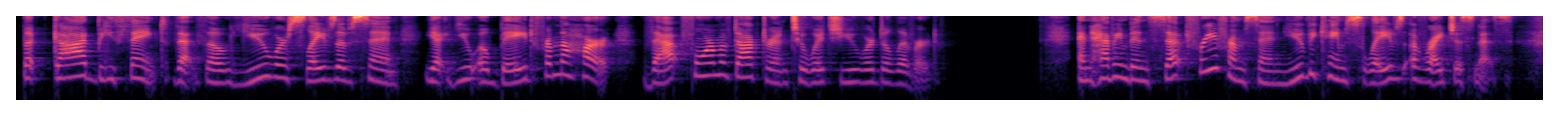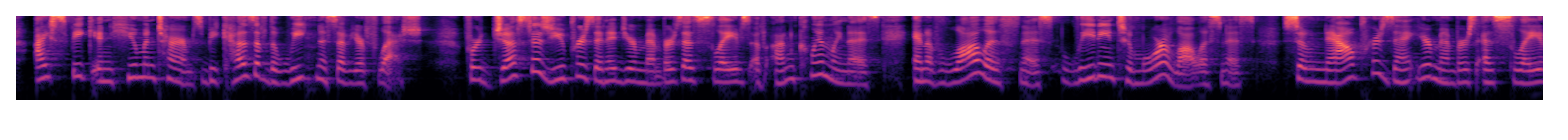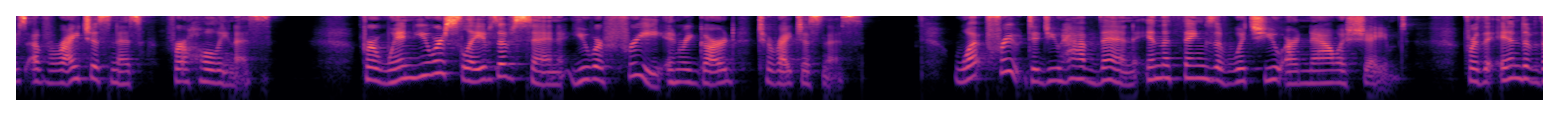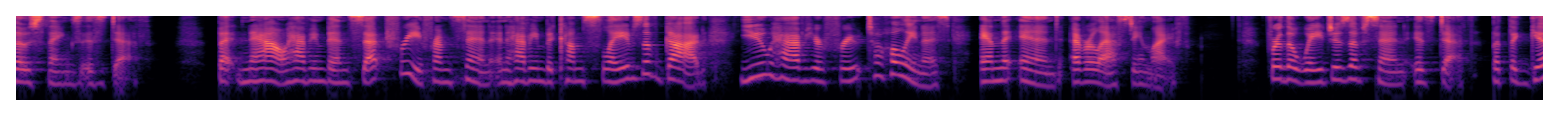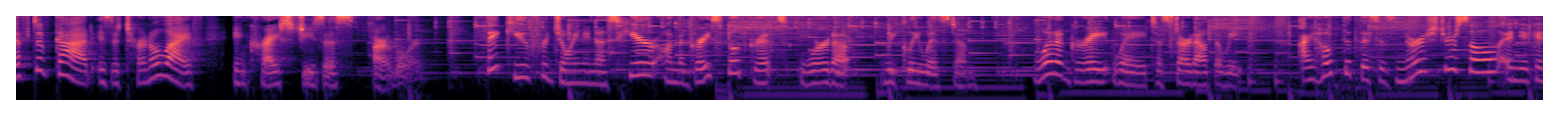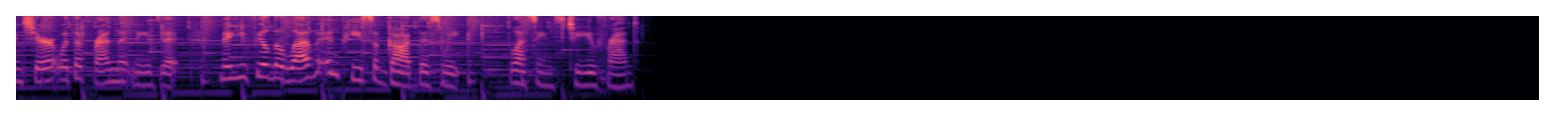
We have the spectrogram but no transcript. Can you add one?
But God be thanked that though you were slaves of sin, yet you obeyed from the heart that form of doctrine to which you were delivered. And having been set free from sin, you became slaves of righteousness. I speak in human terms because of the weakness of your flesh. For just as you presented your members as slaves of uncleanliness and of lawlessness, leading to more lawlessness, so now present your members as slaves of righteousness for holiness. For when you were slaves of sin, you were free in regard to righteousness. What fruit did you have then in the things of which you are now ashamed? For the end of those things is death. But now, having been set free from sin and having become slaves of God, you have your fruit to holiness and the end, everlasting life. For the wages of sin is death, but the gift of God is eternal life in Christ Jesus our Lord. Thank you for joining us here on the Grace-Filled Grit's Word Up Weekly Wisdom. What a great way to start out the week. I hope that this has nourished your soul and you can share it with a friend that needs it. May you feel the love and peace of God this week. Blessings to you, friend.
